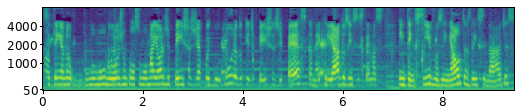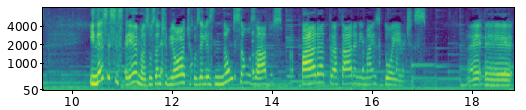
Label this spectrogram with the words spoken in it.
se tenha no, no, mundo hoje um consumo maior de peixes de aquicultura do que de peixes de pesca, né? Criados em sistemas intensivos, em altas densidades. E nesses sistemas, os antibióticos eles não são usados para tratar animais doentes. Né? É,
